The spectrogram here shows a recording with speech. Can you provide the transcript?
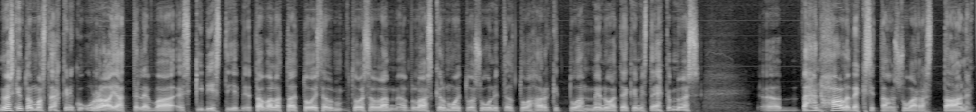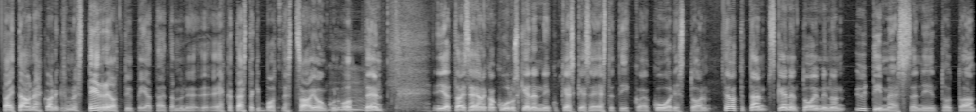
myöskin tuommoista ehkä niin ura-ajattelevaa skidisti tavalla tai toisella, toisella laskelmoitua, suunniteltua, harkittua menoa tekemistä, ehkä myös vähän halveksitaan suorastaan, tai tämä on ehkä ainakin semmoinen stereotypia, tai ehkä tästäkin Botnest saa jonkun mm-hmm. otteen. Ja, tai se ei ainakaan kuulu skenen niin kuin keskeiseen estetiikkaan ja koodistoon. Te olette tämän skenen toiminnan ytimessä, niin tota,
